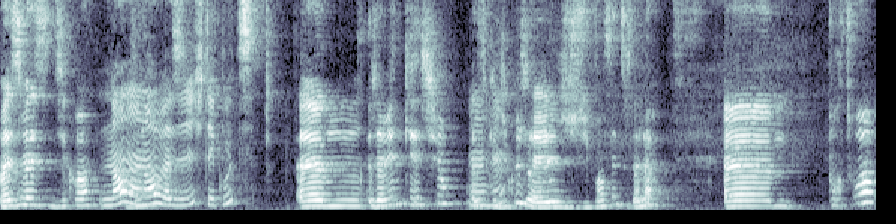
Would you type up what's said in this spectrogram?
Vas-y, vas-y, dis quoi? Non, non, non, vas-y, je t'écoute. Euh, J'avais une question, parce que Mhm. du coup, j'y pensais tout à l'heure. Euh, pour toi,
